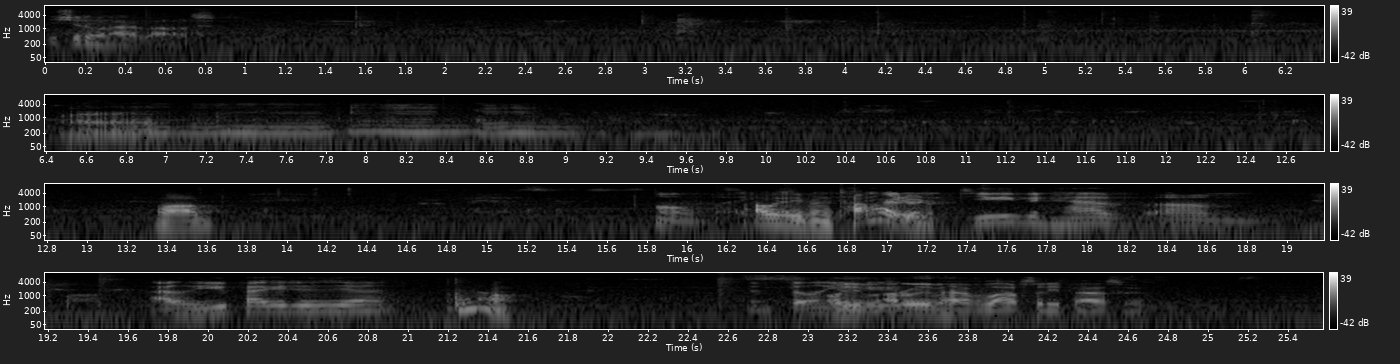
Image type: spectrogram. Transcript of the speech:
You should have went out of bounds. Alright. Lob. Oh my I was God. even You tired. don't- Do you even have um alley packages yet? No. I'm telling I don't you. even, I don't even have lob city passing.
